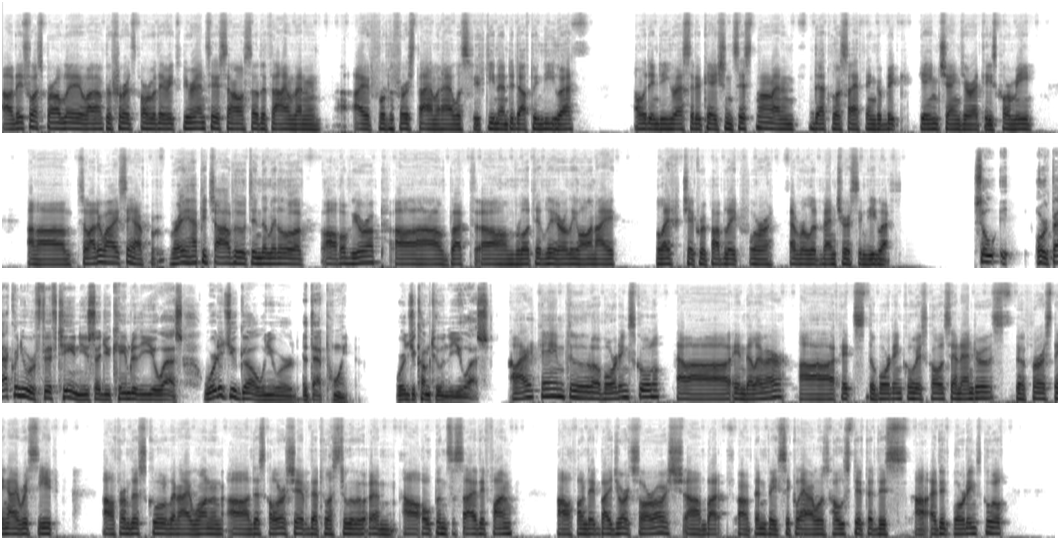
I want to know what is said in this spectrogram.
uh, this was probably one of the first formative experiences, and also the time when I, for the first time when I was 15, ended up in the U.S. within the U.S. education system, and that was, I think, a big game changer, at least for me. Um, so otherwise, yeah, very happy childhood in the middle of, of Europe. Uh, but um, relatively early on, I left Czech Republic for several adventures in the U.S. So, or back when you were 15, you said you came to the U.S. Where did you go when you were at that point? Where did you come to in the U.S.? I came to a boarding school uh, in Delaware. Uh, it's the boarding school is called St. Andrews. The first thing I received uh, from the school when I won uh, the scholarship that was through an uh, Open Society Fund uh, funded by George Soros. Uh, but then basically I was hosted at this at this boarding school,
